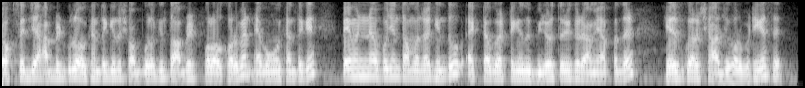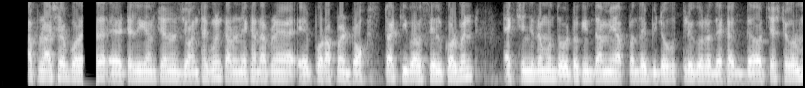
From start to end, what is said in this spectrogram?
ডক্সের যে আপডেটগুলো ওখান থেকে কিন্তু সবগুলো কিন্তু আপডেট ফলো করবেন এবং ওখান থেকে পেমেন্ট নেওয়া পর্যন্ত আমরা কিন্তু একটা একটা কিন্তু ভিডিও তৈরি করে আমি আপনাদের হেল্প করার সাহায্য করব, ঠিক আছে? আপনার আসার পরে টেলিগ্রাম চ্যানেল জয়েন থাকবেন। কারণ এখানে আপনার এরপর আপনার ডক্সটা কীভাবে সেল করবেন এক্সচেঞ্জের মধ্যে ওটা কিন্তু আমি আপনাদের ভিডিও তৈরি করে দেখা, দেওয়ার চেষ্টা করব।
